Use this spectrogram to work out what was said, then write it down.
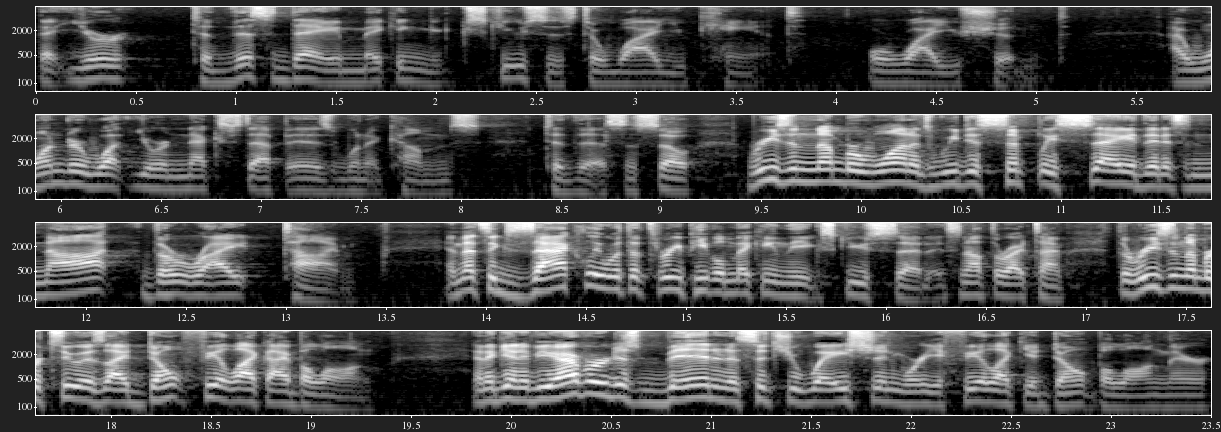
that you're to this day making excuses to why you can't or why you shouldn't? I wonder what your next step is when it comes to this. And so, reason number one is we just simply say that it's not the right time. And that's exactly what the three people making the excuse said. It's not the right time. The reason number two is I don't feel like I belong. And again, have you ever just been in a situation where you feel like you don't belong there?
